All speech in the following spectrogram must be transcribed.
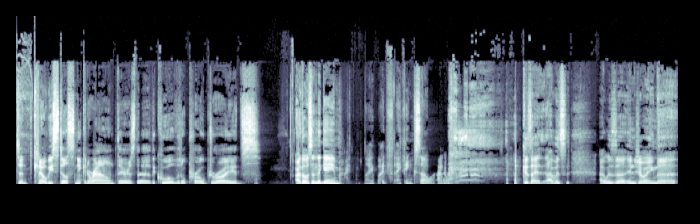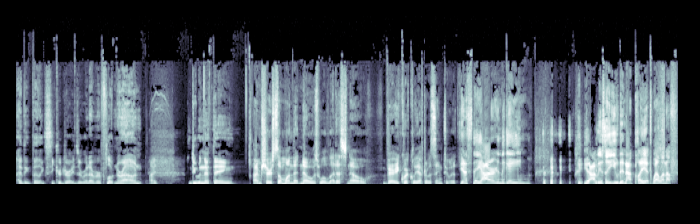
So Kenobi's still sneaking around. There's the the cool little probe droids. Are those in the game? I I, I think so. I don't because I I was I was uh, enjoying the I think the like seeker droids or whatever floating around, I, doing their thing. I'm sure someone that knows will let us know very quickly after listening to it. Yes, they are in the game. yeah, obviously you did not play it well enough.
